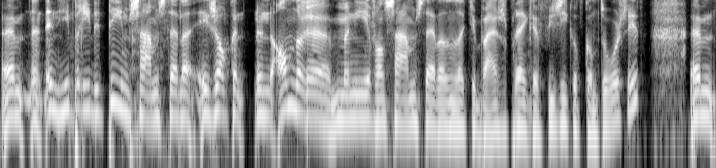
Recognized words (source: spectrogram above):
Um, een, een, hybride team samenstellen is ook een, een andere manier van samenstellen dan dat je bij wijze van spreken fysiek op kantoor zit. Um,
